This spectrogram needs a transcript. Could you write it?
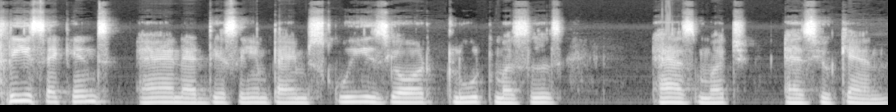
three seconds and at the same time squeeze your glute muscles as much as you can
